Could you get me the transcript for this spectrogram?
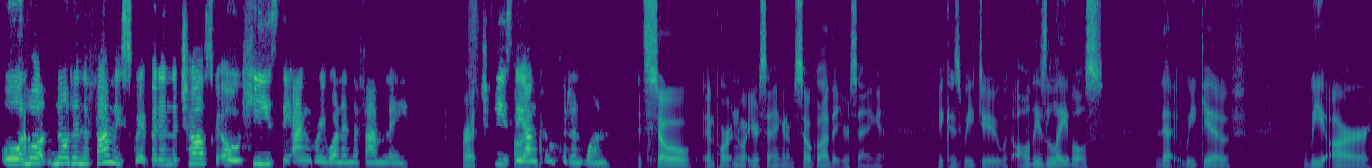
Or not not in the family script but in the child script. Oh he's the angry one in the family. Right. He's the uh, unconfident one it's so important what you're saying and i'm so glad that you're saying it because we do with all these labels that we give we are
